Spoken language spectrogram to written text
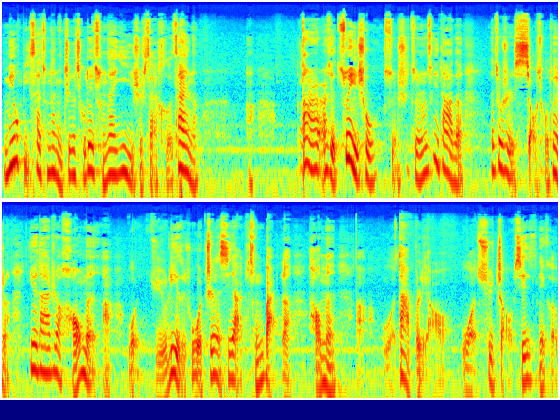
没有比赛存在，你这个球队存在意义是在何在呢？啊，当然，而且最受损失、损失最大的。那就是小球队了，因为大家知道豪门啊，我举个例子，如果真的西甲停摆了，豪门啊，我大不了我去找些那个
